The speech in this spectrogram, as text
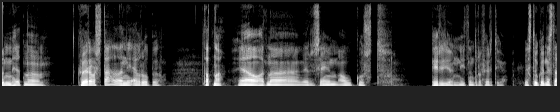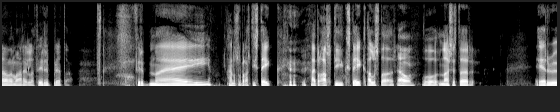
um hérna hver var staðan í Evrópu? þarna Já, hérna við segjum ágúst byrjun 1940 veistu hvernig staðan var eiginlega fyrir breyta? Fyrir mei Það er náttúrulega bara allt í steik. Það er bara allt í steik allstaðar Já, og nasistar eru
